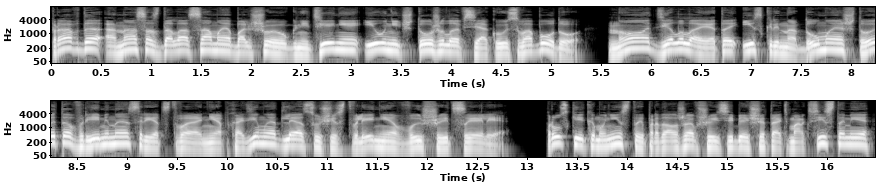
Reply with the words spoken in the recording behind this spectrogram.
Правда, она создала самое большое угнетение и уничтожила всякую свободу, но делала это искренне думая, что это временное средство, необходимое для осуществления высшей цели. Русские коммунисты, продолжавшие себя считать марксистами,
